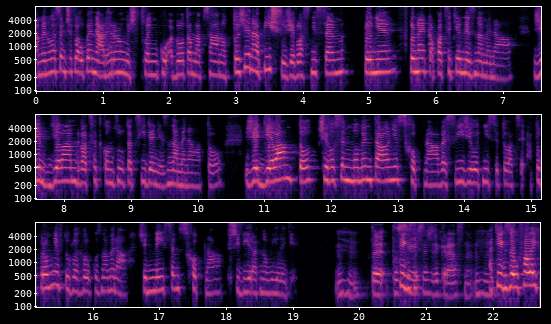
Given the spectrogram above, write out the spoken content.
A minule jsem četla úplně nádhernou myšlenku a bylo tam napsáno, to, že napíšu, že vlastně jsem plně, v plné kapacitě neznamená, že dělám 20 konzultací denně. Znamená to, že dělám to, čeho jsem momentálně schopná ve své životní situaci. A to pro mě v tuhle chvilku znamená, že nejsem schopná přibírat nový lidi. Mm-hmm. To, je, to těch, si myslím, že je krásné. Mm-hmm. A těch zoufalých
